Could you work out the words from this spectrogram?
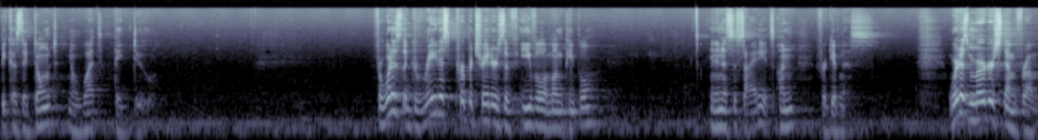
because they don't know what they do. For what is the greatest perpetrators of evil among people and in a society? It's unforgiveness. Where does murder stem from?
